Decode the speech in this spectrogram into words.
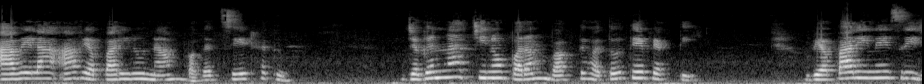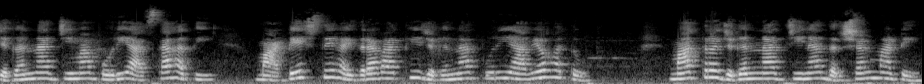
આવેલા આ વેપારીનું નામ ભગત શેઠ હતું. જગન્નાથજીનો પરમ ભક્ત હતો તે વ્યક્તિ. વેપારીને શ્રી જગન્નાથજીમાં પૂરી આસ્થા હતી. માટે જ તે હૈદરાબાદથી જગન્નાથપુરી આવ્યો હતો. માત્ર જગન્નાથજીના દર્શન માટે.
